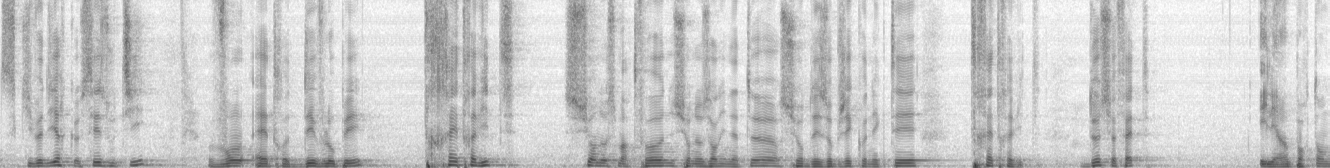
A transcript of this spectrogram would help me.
Ce qui veut dire que ces outils vont être développés très très vite sur nos smartphones, sur nos ordinateurs, sur des objets connectés, très très vite. De ce fait, il est important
